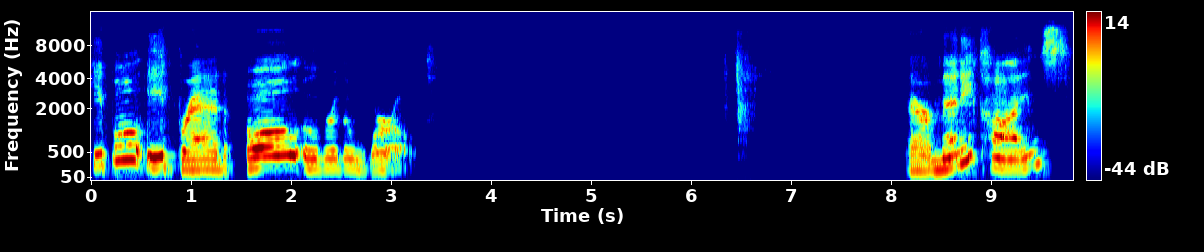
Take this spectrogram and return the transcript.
People eat bread all over the world. There are many kinds,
